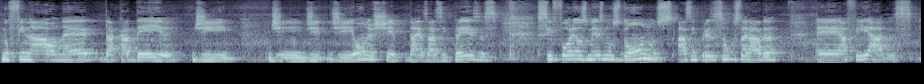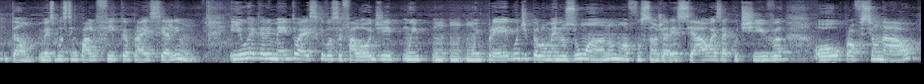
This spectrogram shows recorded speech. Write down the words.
no final né, da cadeia de, de, de, de ownership das as empresas, se forem os mesmos donos, as empresas são consideradas é, afiliadas. Então, mesmo assim, qualifica para esse L1. E o requerimento é esse que você falou de um, um, um, emprego de pelo menos um ano numa função gerencial, executiva ou profissional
